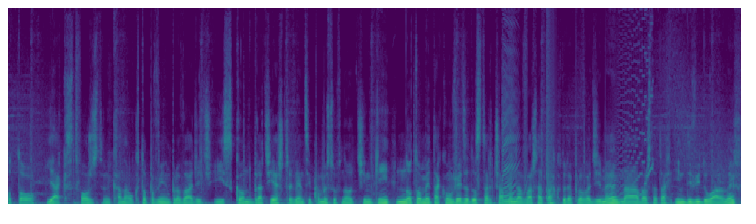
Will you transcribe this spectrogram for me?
o to, jak stworzyć ten kanał, kto powinien prowadzić i skąd brać jeszcze więcej pomysłów na odcinki, no to my taką wiedzę dostarczamy na warsztatach, które prowadzimy, na warsztatach indywidualnych.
